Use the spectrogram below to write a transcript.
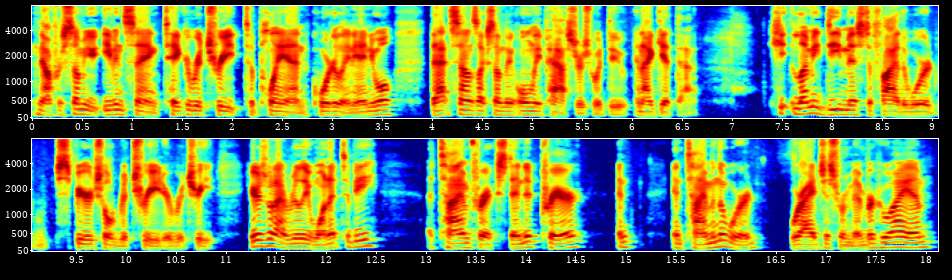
Now, for some of you, even saying take a retreat to plan quarterly and annual, that sounds like something only pastors would do, and I get that. He, let me demystify the word spiritual retreat or retreat. Here's what I really want it to be a time for extended prayer and, and time in the Word where I just remember who I am.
